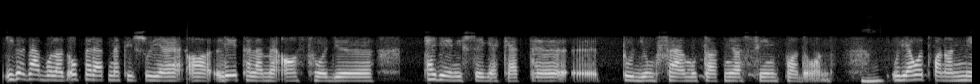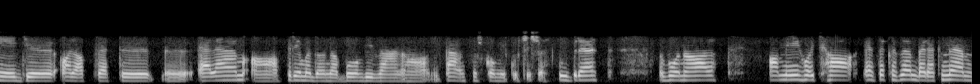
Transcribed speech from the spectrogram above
igazából az operetnek is ugye a lételeme az, hogy egyéniségeket tudjunk felmutatni a színpadon. Uh-huh. Ugye ott van a négy alapvető elem, a primadonna, bonviván, a táncos, komikus és a szubret vonal, ami, hogyha ezek az emberek nem,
